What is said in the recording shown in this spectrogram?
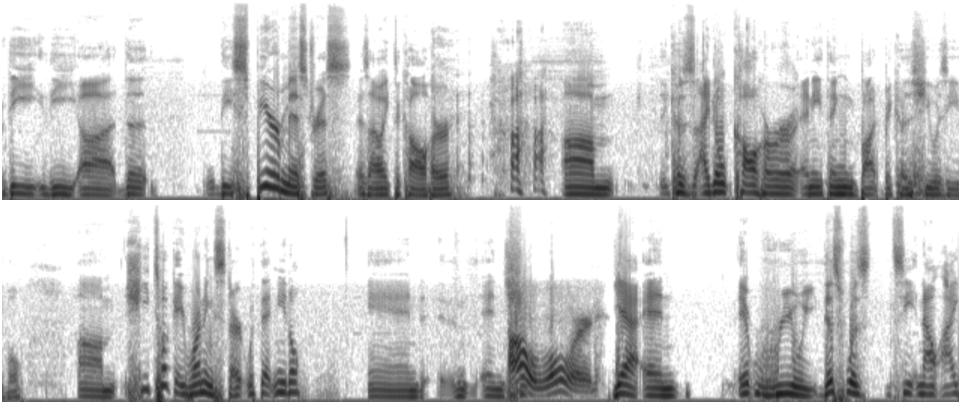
the the uh, the the spear mistress, as I like to call her, um, because I don't call her anything but because she was evil. Um, she took a running start with that needle, and and, she, oh Lord. yeah, and it really this was see now I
